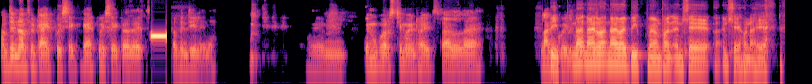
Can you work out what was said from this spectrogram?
Ond dim na'n ffyr gair pwysig. Gair pwysig oedd oedd yn dilyn e. Um, ddim yn gwrs ti'n mwyn rhoi fel e, uh, langwyd. Na, na, na roi beep mewn pan, yn, lle, yn lle hwnna, ie. Yeah.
